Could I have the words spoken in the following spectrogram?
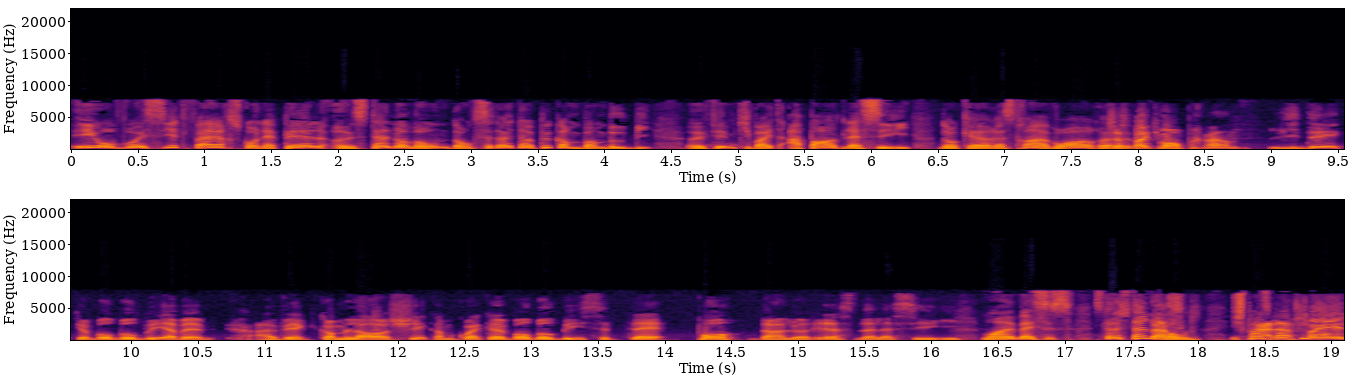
Et on va essayer de faire ce qu'on appelle un standalone. Donc, ça doit être un peu comme Bumblebee, un film qui va être à part de la série. Donc, euh, restera à voir. euh, J'espère qu'ils vont prendre l'idée que Bumblebee avait, avait comme lâché, comme quoi que Bumblebee, c'était pas dans le reste de la série. Ouais, ben c'est un standalone. Je pense à pas la fin, vont-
